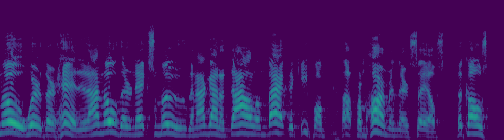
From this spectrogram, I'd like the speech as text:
know where they're headed. I know their next move, and I got to dial them back to keep them uh, from harming themselves because,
